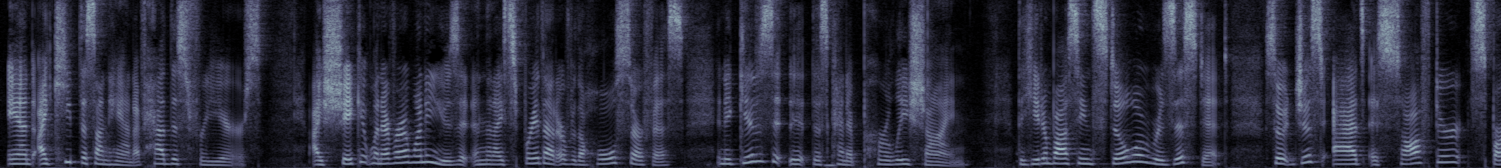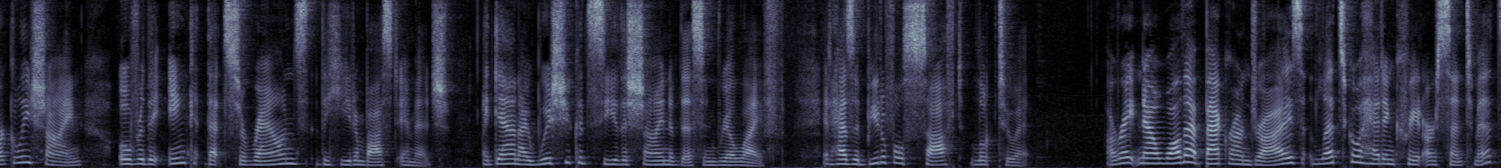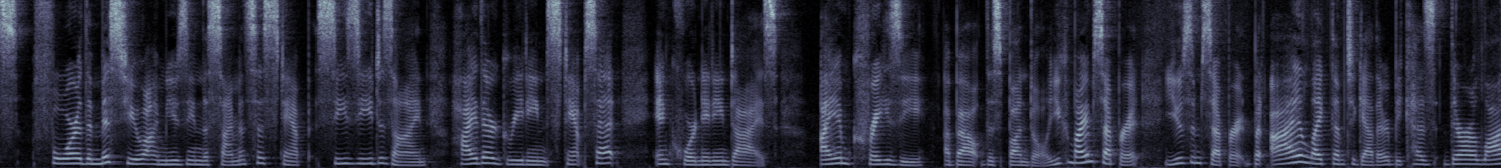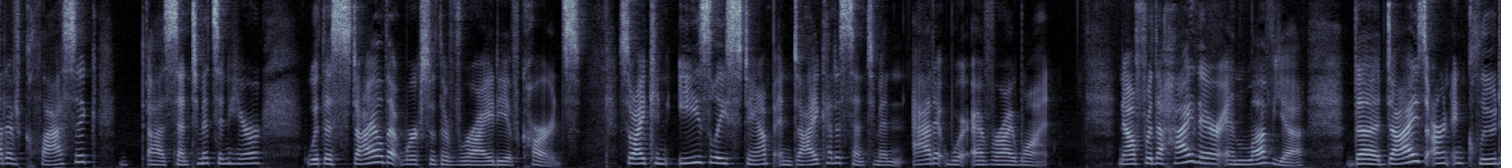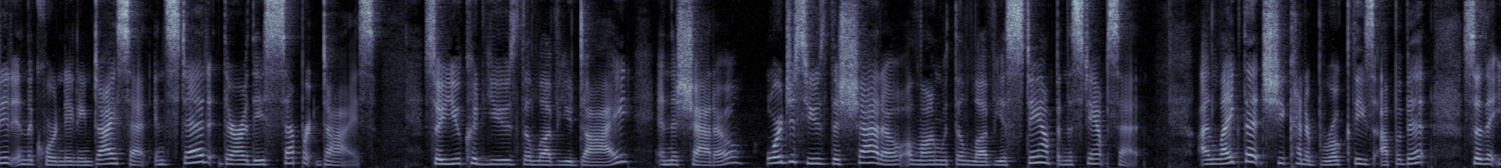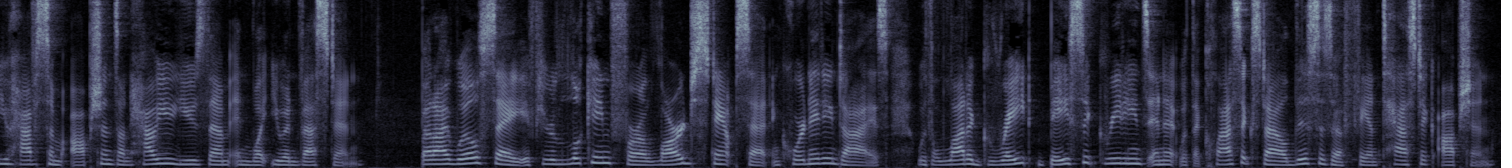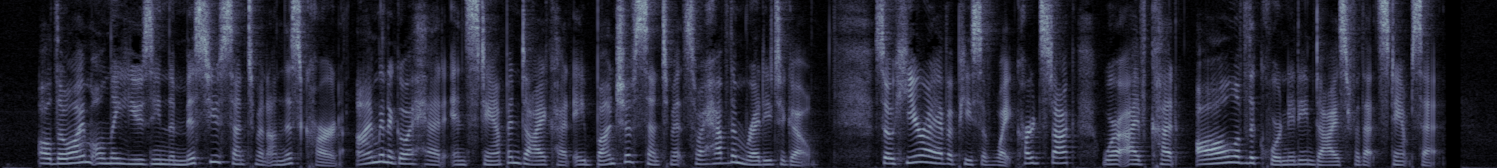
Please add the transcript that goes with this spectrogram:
and I keep this on hand. I've had this for years. I shake it whenever I want to use it, and then I spray that over the whole surface, and it gives it, it this kind of pearly shine. The heat embossing still will resist it, so it just adds a softer, sparkly shine over the ink that surrounds the heat embossed image. Again, I wish you could see the shine of this in real life. It has a beautiful, soft look to it. All right, now while that background dries, let's go ahead and create our sentiments. For the Miss You, I'm using the Simon Says Stamp CZ Design Hi There Greeting stamp set and coordinating dies. I am crazy about this bundle. You can buy them separate, use them separate, but I like them together because there are a lot of classic uh, sentiments in here with a style that works with a variety of cards. So I can easily stamp and die cut a sentiment and add it wherever I want. Now, for the Hi There and Love Ya, the dies aren't included in the coordinating die set. Instead, there are these separate dies. So you could use the Love You die and the shadow, or just use the shadow along with the Love You stamp in the stamp set. I like that she kind of broke these up a bit so that you have some options on how you use them and what you invest in. But I will say, if you're looking for a large stamp set and coordinating dies with a lot of great basic greetings in it with a classic style, this is a fantastic option. Although I'm only using the You sentiment on this card, I'm going to go ahead and stamp and die cut a bunch of sentiments so I have them ready to go. So here I have a piece of white cardstock where I've cut all of the coordinating dies for that stamp set.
